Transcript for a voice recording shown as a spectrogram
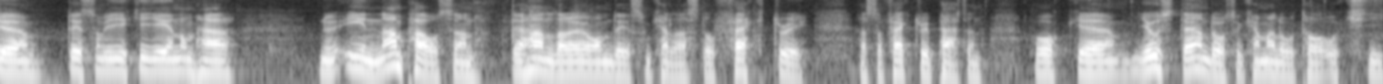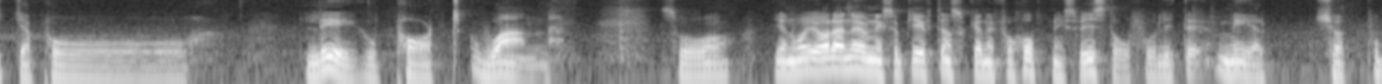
ehm, det som vi gick igenom här nu innan pausen, det handlar om det som kallas då Factory, alltså Factory Pattern. Och ehm, just den då så kan man då ta och kika på Lego Part 1. Så genom att göra den övningsuppgiften så kan ni förhoppningsvis då få lite mer kött på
